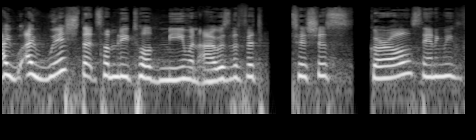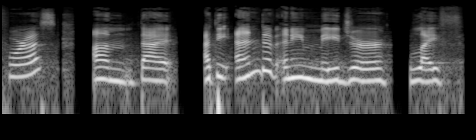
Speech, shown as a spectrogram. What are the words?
I, I wish that somebody told me when I was the fictitious girl standing before us um, that at the end of any major life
